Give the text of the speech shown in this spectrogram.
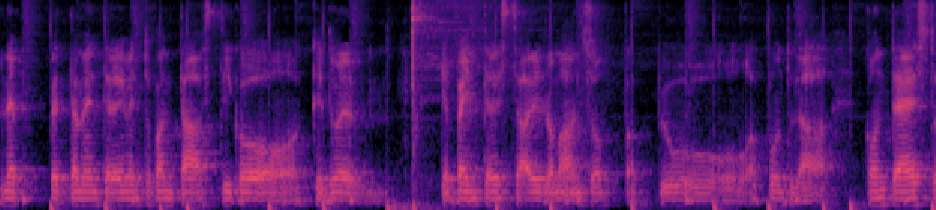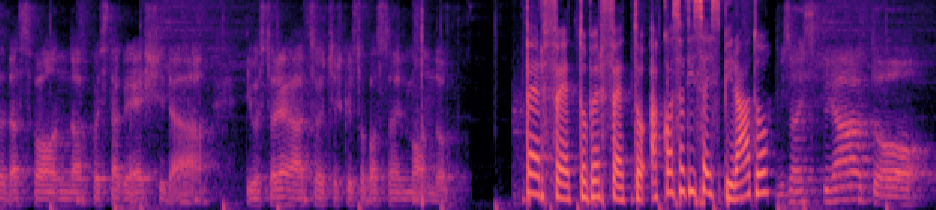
non è prettamente l'elemento fantastico che, dove, che va a interessare il romanzo, fa più appunto da contesto, da sfondo a questa crescita di questo ragazzo che cerca il suo posto nel mondo. Perfetto, perfetto. A cosa ti sei ispirato? Mi sono ispirato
